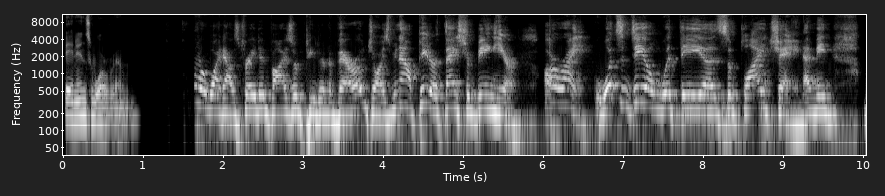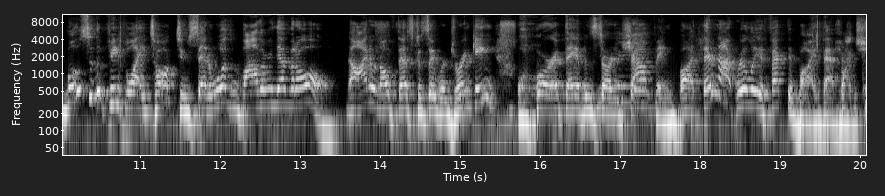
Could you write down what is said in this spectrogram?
Bannon's War Room. Former White House trade advisor Peter Navarro joins me now. Peter, thanks for being here. All right, what's the deal with the uh, supply chain? I mean, most of the people I talked to said it wasn't bothering them at all. Now, I don't know if that's because they were drinking or if they haven't started shopping, but they're not really affected by it that much.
